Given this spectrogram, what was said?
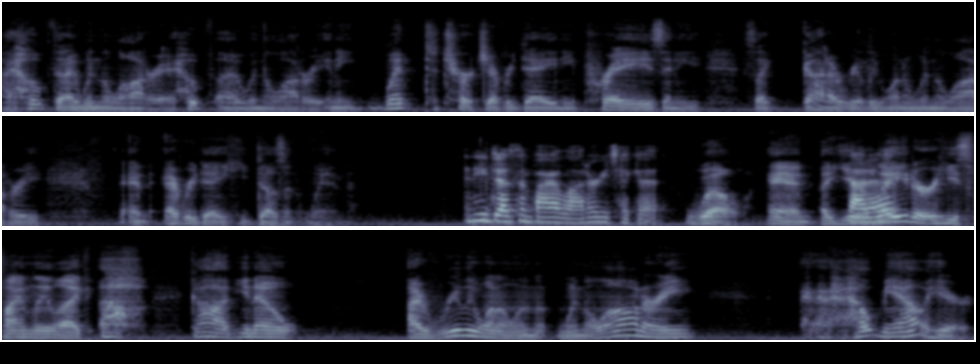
I hope that I win the lottery. I hope that I win the lottery. And he went to church every day and he prays and he's like, God, I really want to win the lottery. And every day he doesn't win. And he doesn't buy a lottery ticket. Well, and a year later, he's finally like, oh, God, you know, I really want to win the lottery help me out here.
